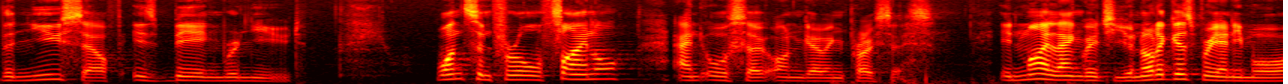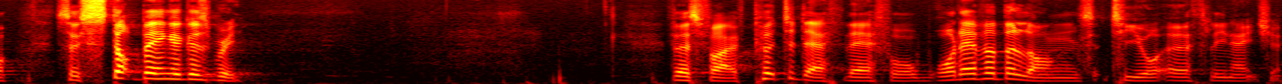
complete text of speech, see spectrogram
the new self is being renewed. Once and for all, final and also ongoing process. In my language, you're not a gooseberry anymore, so stop being a gooseberry. Verse 5 Put to death, therefore, whatever belongs to your earthly nature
